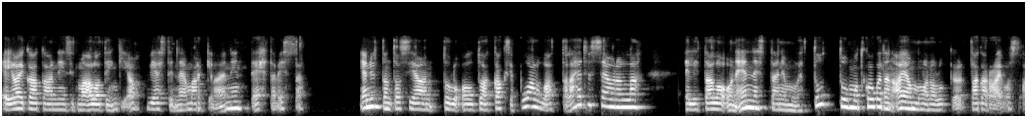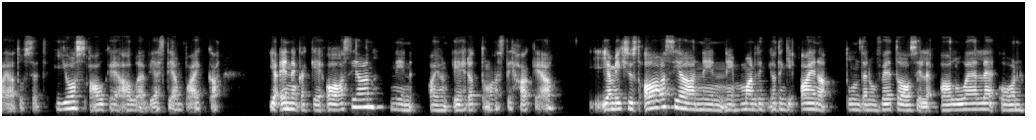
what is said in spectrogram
ei aikaakaan, niin sitten mä aloitinkin jo viestinnän ja markkinoinnin tehtävissä. Ja nyt on tosiaan tullut oltua kaksi ja puoli vuotta lähetysseuralla – Eli talo on ennestään jo mulle tuttu, mutta koko tämän ajan mulla on ollut kyllä takaraivossa ajatus, että jos aukeaa alueen viestien paikka ja ennen kaikkea Aasiaan, niin aion ehdottomasti hakea. Ja miksi just Aasiaan, niin, niin mä oon jotenkin aina tuntenut vetoa sille alueelle. Olen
